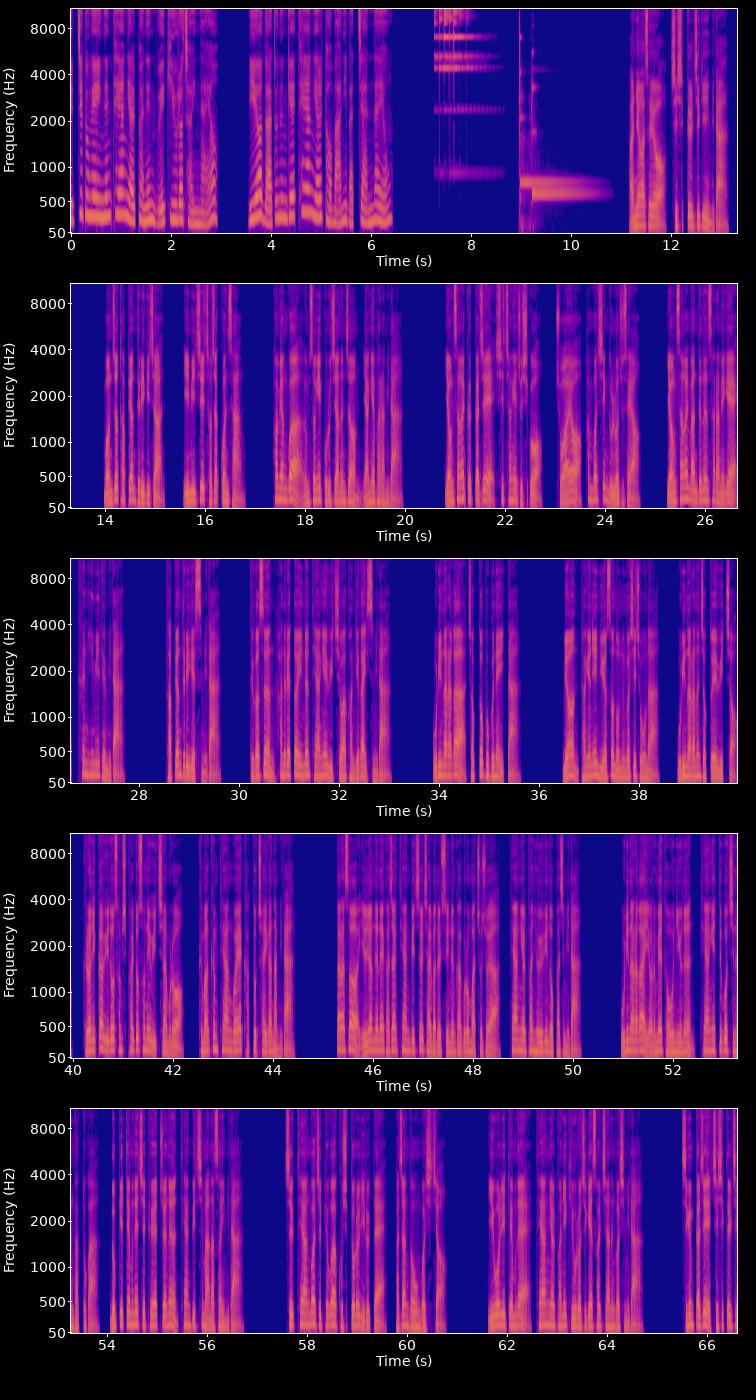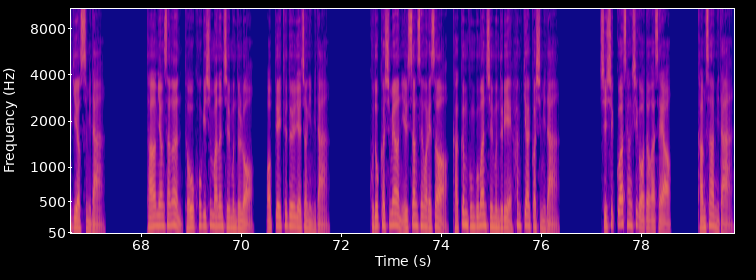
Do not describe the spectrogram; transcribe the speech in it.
집 지붕에 있는 태양 열판은 왜 기울어져 있나요? 이어 놔두는 게 태양열 더 많이 받지 않나요? 안녕하세요. 지식들지기입니다. 먼저 답변 드리기 전 이미지 저작권상 화면과 음성이 고르지 않은 점 양해 바랍니다. 영상을 끝까지 시청해 주시고 좋아요 한 번씩 눌러주세요. 영상을 만드는 사람에게 큰 힘이 됩니다. 답변 드리겠습니다. 그것은 하늘에 떠 있는 태양의 위치와 관계가 있습니다. 우리나라가 적도 부근에 있다. 면 당연히 뉘어서 놓는 것이 좋으나 우리나라는 적도의 위쪽, 그러니까 위도 38도 선에 위치하므로 그만큼 태양과의 각도 차이가 납니다. 따라서 1년 내내 가장 태양빛을 잘 받을 수 있는 각으로 맞춰줘야 태양 열판 효율이 높아집니다. 우리나라가 여름에 더운 이유는 태양이 뜨고 지는 각도가 높기 때문에 지표에 쬐는 태양빛이 많아서입니다. 즉 태양과 지표가 90도를 이룰 때 가장 더운 것이죠. 이 원리 때문에 태양 열판이 기울어지게 설치하는 것입니다. 지금까지 지식들지기였습니다. 다음 영상은 더욱 호기심 많은 질문들로 업데이트 될 예정입니다. 구독하시면 일상생활에서 가끔 궁금한 질문들이 함께할 것입니다. 지식과 상식 얻어가세요. 감사합니다.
